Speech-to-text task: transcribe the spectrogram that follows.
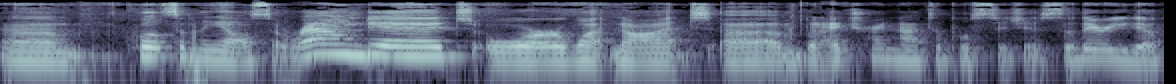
um, quilt something else around it or whatnot. Um, but I try not to pull stitches. So there you go.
